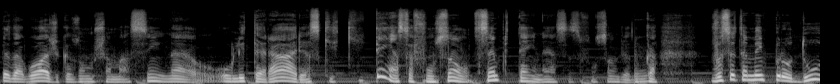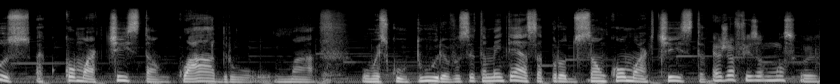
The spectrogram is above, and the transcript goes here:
pedagógicas, vamos chamar assim, né, ou literárias, que, que tem essa função, sempre tem né, essa função de educar, você também produz, é, como artista, um quadro, uma, uma escultura, você também tem essa produção como artista? Eu já fiz algumas coisas.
